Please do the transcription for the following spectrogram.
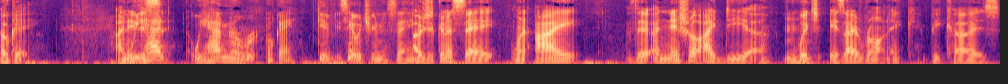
Okay. I need We to. had, s- we had an, okay, give, say what you're going to say. I was just gonna say when I, the initial idea, Mhm. which is ironic because.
